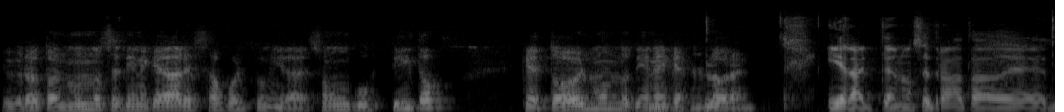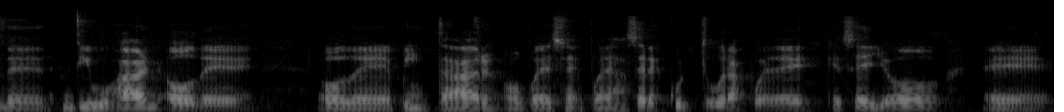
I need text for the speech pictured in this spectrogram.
Yo creo que todo el mundo se tiene que dar esa oportunidad. Es un gustito que todo el mundo tiene que explorar. Y el arte no se trata de dibujar o de o de pintar, o puedes, puedes hacer esculturas, puedes, qué sé yo, eh,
